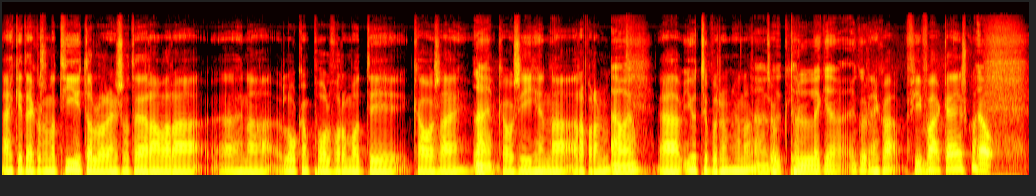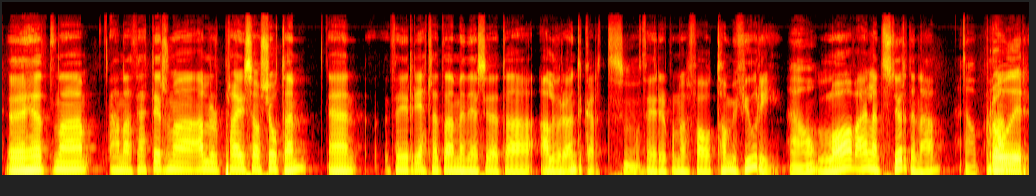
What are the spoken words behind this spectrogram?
ekkert eitthvað svona 10 dólarar eins og þegar hann var að hérna, Logan Paul fór á móti KSI nei, KSI hérna já, uh, YouTuberum hérna, tölulegja einhver eitthvað FIFA gæði sko. Uh, hérna, hana, þetta er svona alveg price á Showtime en þeir réttlætaði með því að segja þetta alveg undergard Mm. og þeir eru búin að fá Tommy Fury já, Love Island stjörnina já, bróðir.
